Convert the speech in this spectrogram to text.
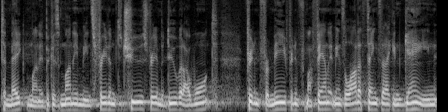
to make money because money means freedom to choose, freedom to do what I want, freedom for me, freedom for my family. It means a lot of things that I can gain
